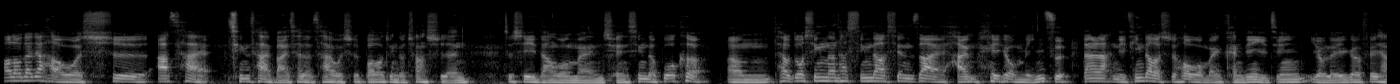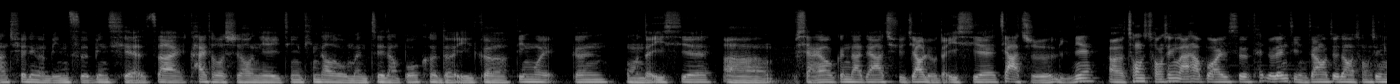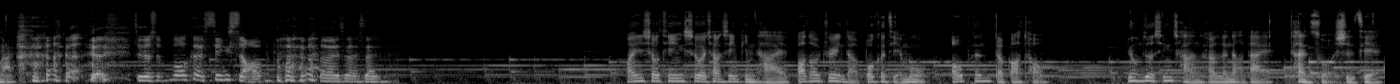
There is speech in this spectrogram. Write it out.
Hello，大家好，我是阿菜，青菜白菜的菜，我是 balloon 的创始人。这是一档我们全新的播客，嗯，它有多新呢？它新到现在还没有名字。当然了，你听到的时候，我们肯定已经有了一个非常确定的名字，并且在开头的时候，你也已经听到了我们这档播客的一个定位跟我们的一些呃想要跟大家去交流的一些价值理念。呃，重重新来哈，不好意思，有点紧张，就让我重新来。这就是播客新手，是 是是。欢迎收听社会创新平台 Bottle Dream 的播客节目 Open the Bottle，用热心肠和冷脑袋探索世界。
